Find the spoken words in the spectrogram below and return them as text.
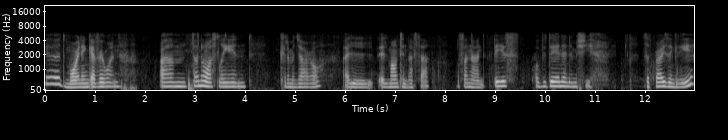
Good morning everyone. Um, تونا واصلين كليمنجارو ال mountain نفسه. وصلنا عند ال base وبدينا نمشي. Surprisingly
